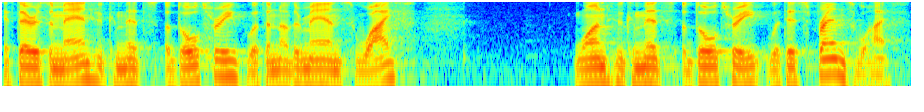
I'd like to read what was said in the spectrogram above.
If there is a man who commits adultery with another man's wife, one who commits adultery with his friend's wife,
